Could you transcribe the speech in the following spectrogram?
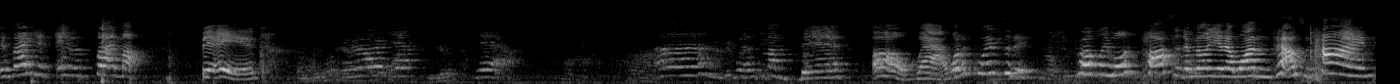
If I can even find my bag. You know, yeah, yeah. Uh, bag? Oh wow, what a coincidence! Probably walked past it a million and one thousand times.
